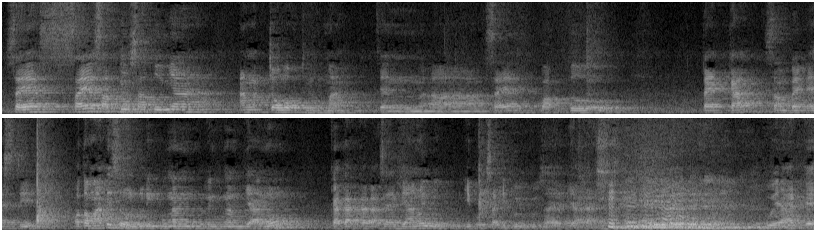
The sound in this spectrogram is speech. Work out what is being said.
Saya saya satu-satunya anak cowok di rumah dan uh, saya waktu TK sampai SD otomatis loh lingkungan lingkungan piano kakak-kakak saya piano ibu ibu saya ibu ibu saya piano. Ibu ya oke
